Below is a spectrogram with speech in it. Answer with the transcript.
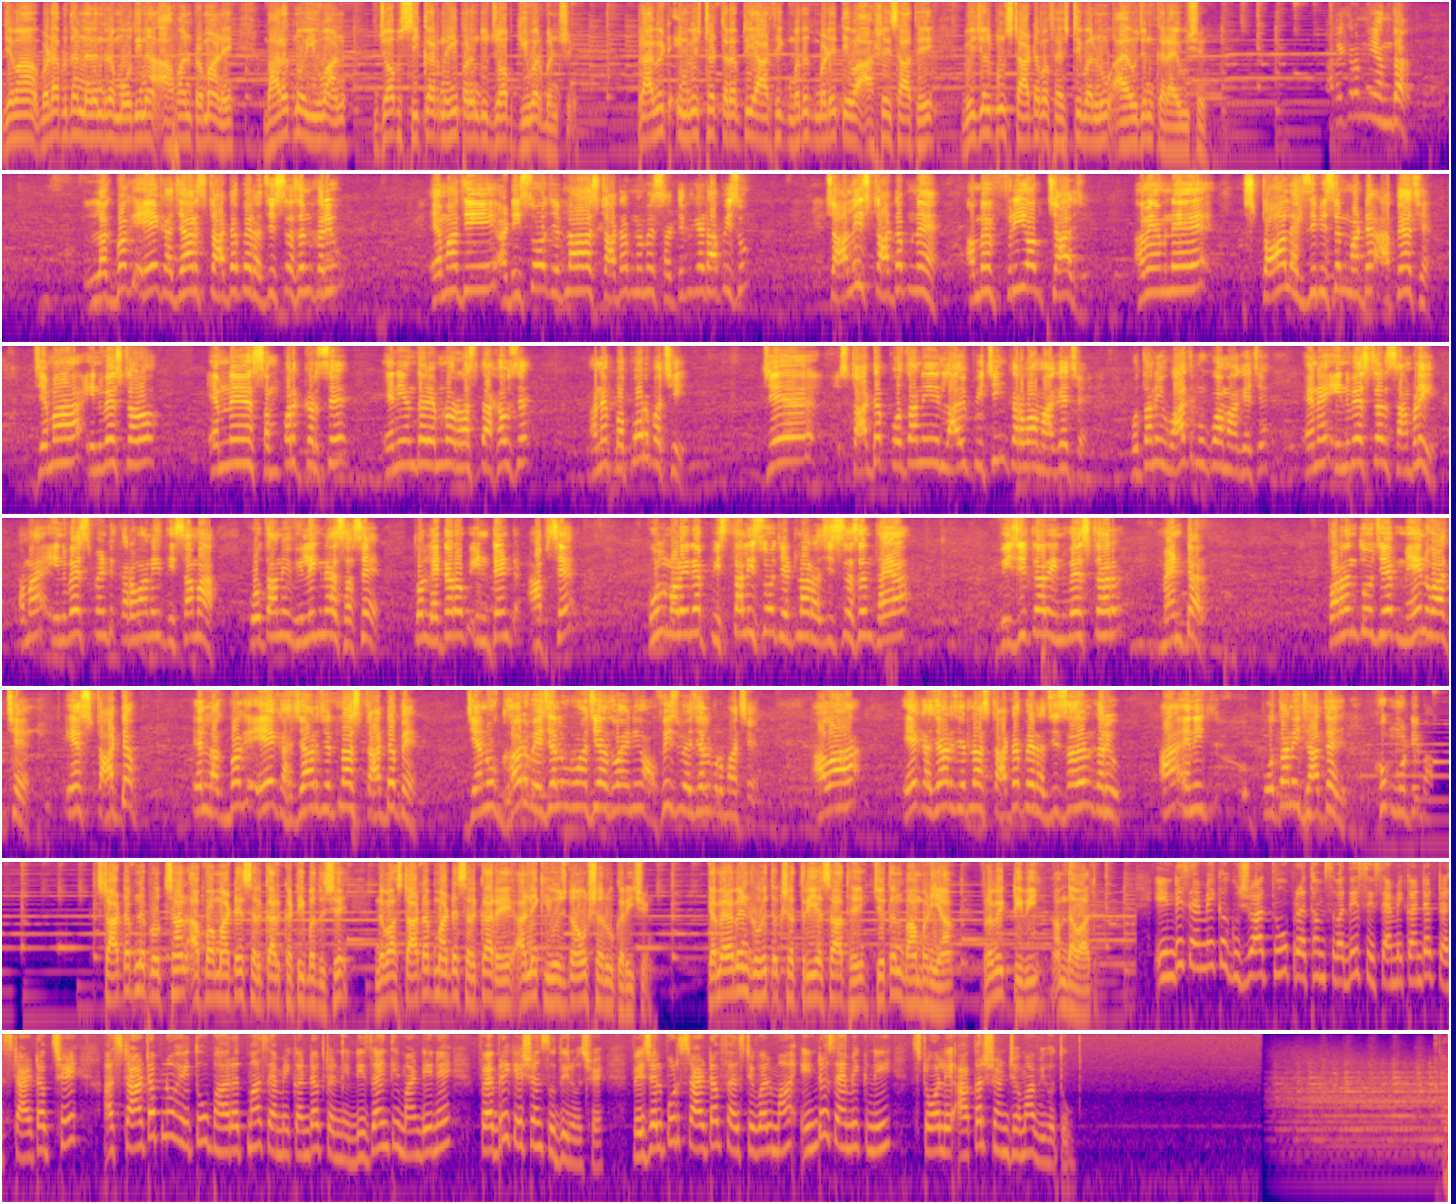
જેમાં વડાપ્રધાન નરેન્દ્ર મોદીના આહવાન પ્રમાણે ભારતનો યુવાન જોબ સીકર નહીં, પરંતુ જોબ ગીવર બનશે. પ્રાઇવેટ ઇન્વેસ્ટર તરફથી આર્થિક મદદ મળે તેવા આશય સાથે વેજલપુર સ્ટાર્ટઅપ ફેસ્ટિવલનું આયોજન કરાયું છે. કાર્યક્રમની અંદર લગભગ એક હજાર સ્ટાર્ટઅપે રજીસ્ટ્રેશન કર્યું. એમાંથી અઢીસો જેટલા સ્ટાર્ટઅપને અમે સર્ટિફિકેટ આપીશું. ચાલીસ સ્ટાર્ટઅપને અમે ફ્રી ઓફ ચાર્જ અમે એમને સ્ટોલ એક્ઝિબિશન માટે આપ્યા છે. જેમાં ઇન્વેસ્ટરો એમને સંપર્ક કરશે, એની અંદર એમનો રસ દાખવશે અને બપોર પછી જે સ્ટાર્ટઅપ પોતાની લાઈવ પિચિંગ કરવા માગે છે, પોતાની વાત મૂકવા માગે છે, એને ઇન્વેસ્ટર સાંભળી, આમાં ઇન્વેસ્ટમેન્ટ કરવાની દિશામાં પોતાની વિલિંગનેસ હશે, તો લેટર ઓફ ઇન્ટેન્ટ આપશે. કુલ મળીને પિસ્તાલીસો જેટલા રજીસ્ટ્રેશન થયા. વિઝિટર ઇન્વેસ્ટર મેન્ટર પરંતુ જે મેઇન વાત છે, એ સ્ટાર્ટઅપ એ લગભગ એક હજાર જેટલા સ્ટાર્ટઅપે જેનું ઘર વેજલપુરમાં છે અથવા એની ઓફિસ વેજલપુરમાં છે. આવા એક હજાર જેટલા સ્ટાર્ટઅપે રજીસ્ટ્રેશન કર્યું. આ એની પોતાની જાતે જ ખૂબ મોટી બાબત. સ્ટાર્ટઅપને પ્રોત્સાહન આપવા માટે સરકાર કટિબદ્ધ છે. નવા સ્ટાર્ટઅપ માટે સરકારે અનેક યોજનાઓ શરૂ કરી છે. કેમેરામેન રોહિત ક્ષત્રિય સાથે ચેતન બાંભણિયા, પ્રવેગ ટીવી, અમદાવાદ. ઇન્ડિસેમિક ગુજરાતનું પ્રથમ સ્વદેશી સેમિકન્ડક્ટર સ્ટાર્ટઅપ છે. આ સ્ટાર્ટઅપનો હેતુ ભારતમાં સેમિકન્ડક્ટરની ડિઝાઇનથી માંડીને ફેબ્રિકેશન સુધીનો છે. વેજલપુર સ્ટાર્ટઅપ ફેસ્ટિવલમાં ઇન્ડોસેમિકની સ્ટોલે આકર્ષણ જમાવ્યું હતું.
